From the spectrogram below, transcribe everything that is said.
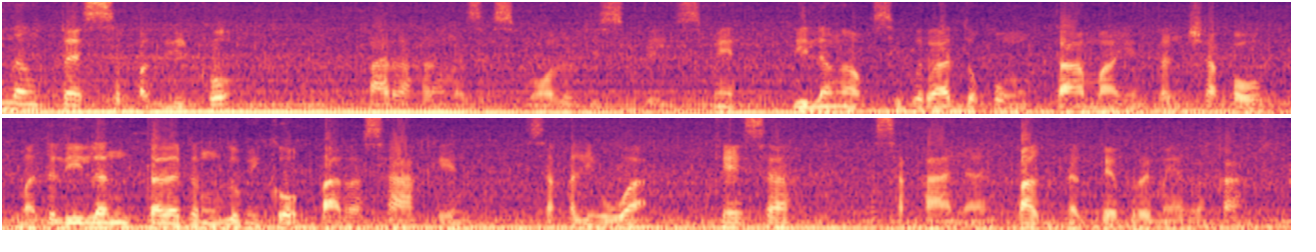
unang test sa pagliko para kang nasa smaller displacement. Di lang ako sigurado kung tama yung tansya ko, madali lang talagang lumiko para sa akin sa kaliwa kesa sa kanan pag nagpe-primera ka.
